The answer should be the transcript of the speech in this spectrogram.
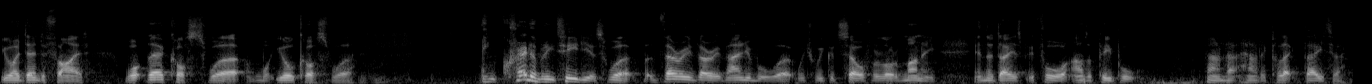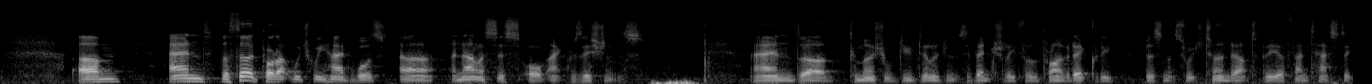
you identified what their costs were and what your costs were. Incredibly tedious work, but very, very valuable work, which we could sell for a lot of money in the days before other people found out how to collect data. Um, and the third product which we had was uh, analysis of acquisitions and uh, commercial due diligence eventually for the private equity business, which turned out to be a fantastic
